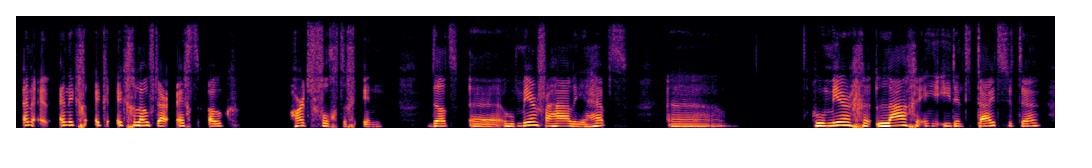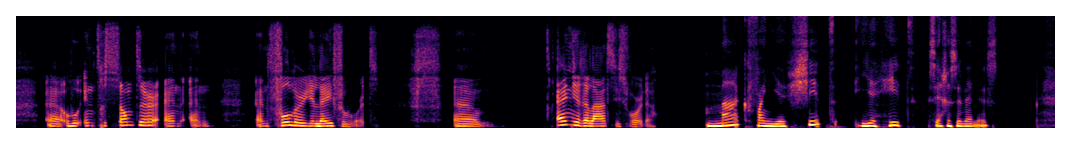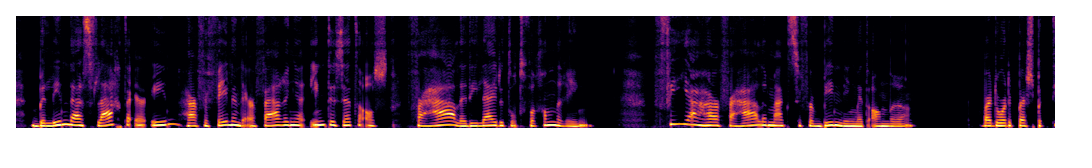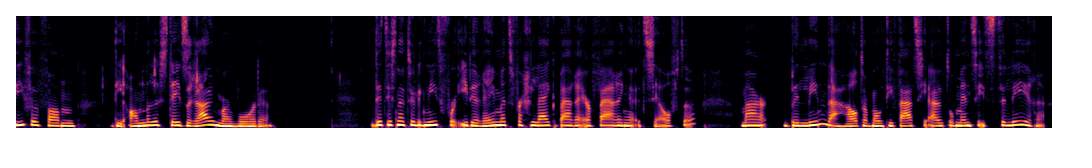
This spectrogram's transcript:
en en ik, ik, ik geloof daar echt ook hardvochtig in. Dat uh, hoe meer verhalen je hebt, uh, hoe meer lagen in je identiteit zitten, uh, hoe interessanter en, en, en voller je leven wordt. Um, en je relaties worden. Maak van je shit je hit, zeggen ze wel eens. Belinda slaagde erin haar vervelende ervaringen in te zetten als verhalen die leiden tot verandering. Via haar verhalen maakt ze verbinding met anderen, waardoor de perspectieven van die anderen steeds ruimer worden. Dit is natuurlijk niet voor iedereen met vergelijkbare ervaringen hetzelfde, maar Belinda haalt er motivatie uit om mensen iets te leren.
